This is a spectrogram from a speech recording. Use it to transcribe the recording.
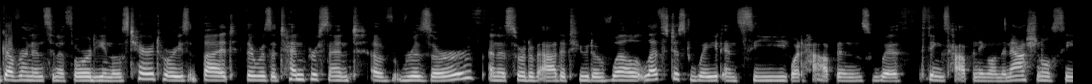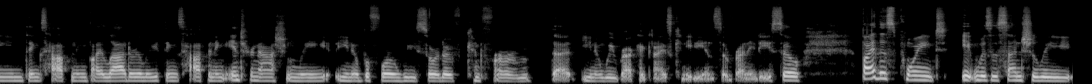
governance and authority in those territories. But there was a 10% of reserve and a sort of attitude of, well, let's just wait and see what happens with things happening on the national scene, things happening bilaterally, things happening internationally, you know, before we sort of confirm that, you know, we recognize Canadian sovereignty. So by this point, it was essentially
